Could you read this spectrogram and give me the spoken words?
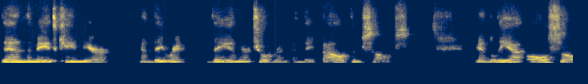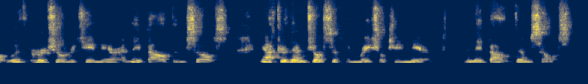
Then the maids came near, and they ran, they and their children, and they bowed themselves. And Leah also with her children came near, and they bowed themselves. After them, Joseph and Rachel came near, and they bowed themselves.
